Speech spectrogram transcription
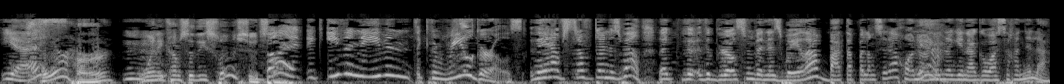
Yes. for her Mhm. when it comes to these swimsuits. But like, even even like the real girls, they have stuff done as well. Like the, the girls from Venezuela, bata pa lang sila kung ano, ano na ginagawa sa kanila.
